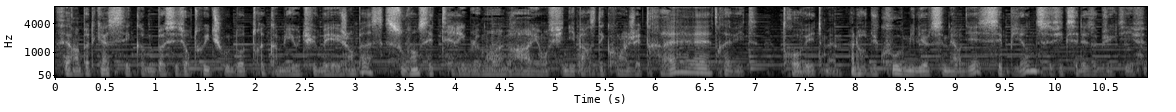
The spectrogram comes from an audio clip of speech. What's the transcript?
Faire un podcast, c'est comme bosser sur Twitch ou d'autres trucs comme YouTube et j'en passe. Souvent, c'est terriblement ingrat et on finit par se décourager très très vite trop vite même. Alors du coup, au milieu de ce merdier, c'est bien de se fixer des objectifs.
